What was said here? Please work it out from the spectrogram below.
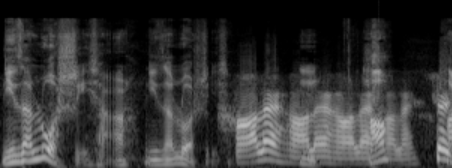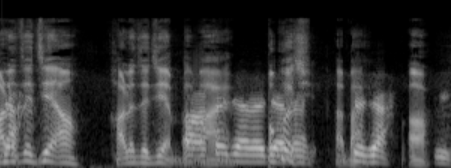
您再落实一下啊，您再落实一下。好嘞，好嘞，好嘞，好好嘞，好嘞，再见啊，好嘞，再见，拜拜，啊再见再见不客气，拜拜，再见啊嗯。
